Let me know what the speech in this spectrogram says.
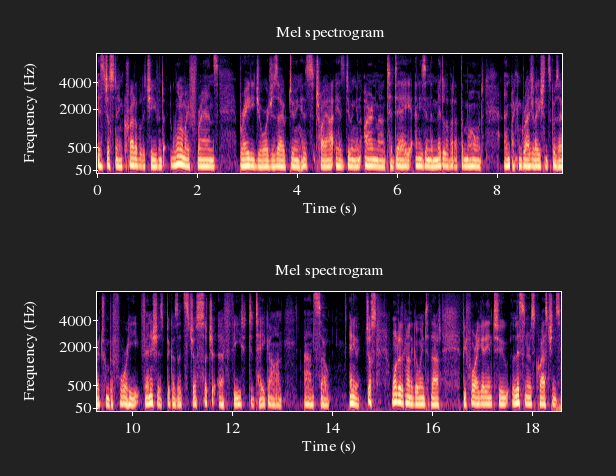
is just an incredible achievement. One of my friends Brady George is out doing his try is doing an Ironman today and he's in the middle of it at the moment. And my congratulations goes out to him before he finishes because it's just such a feat to take on. And so anyway just wanted to kind of go into that before I get into listeners questions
